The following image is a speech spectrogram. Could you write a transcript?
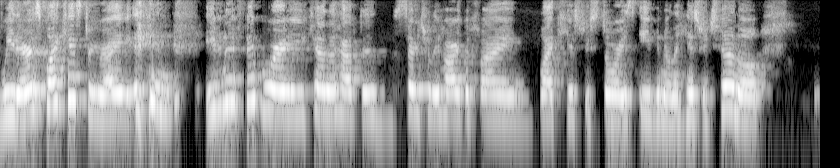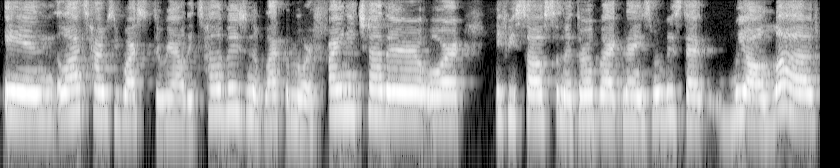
we there is Black History, right? and even in February, you kind of have to search really hard to find Black history stories, even on the History Channel. And a lot of times you watch the reality television, the black women were fighting each other, or if you saw some of the throwback 90s movies that we all love,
